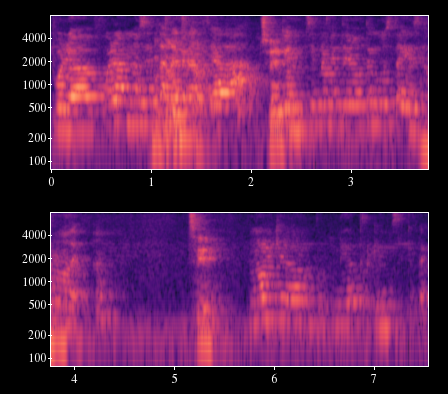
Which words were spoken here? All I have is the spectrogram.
por afuera no sea No tan agraciada. Sí. O que simplemente no te gusta y es como de. "Ah, Sí. no le quiero dar la oportunidad porque no sé qué pedo.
